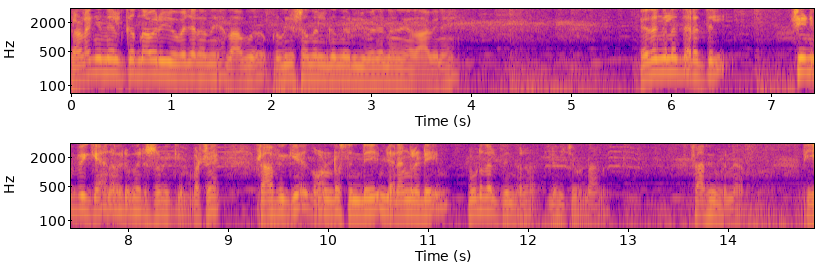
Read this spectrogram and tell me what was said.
തിളങ്ങി നിൽക്കുന്ന ഒരു യുവജന നേതാവ് പ്രതീക്ഷ നൽകുന്ന ഒരു യുവജന നേതാവിനെ ഏതെങ്കിലും തരത്തിൽ ക്ഷീണിപ്പിക്കാൻ അവർ പരിശ്രമിക്കും. പക്ഷേ ഷാഫിക്ക് കോൺഗ്രസിന്റെയും ജനങ്ങളുടെയും കൂടുതൽ പിന്തുണ ലഭിച്ചുകൊണ്ടാണ് ഷാഫി മുന്നേറുന്നത്. പി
